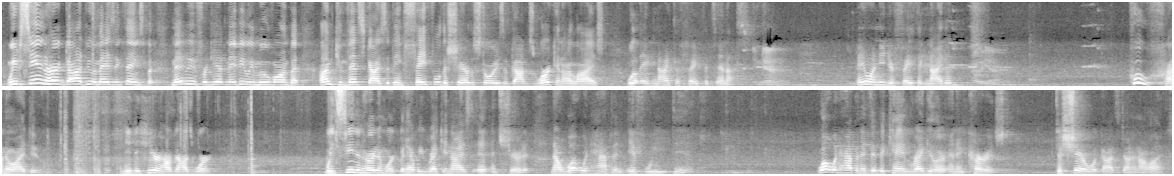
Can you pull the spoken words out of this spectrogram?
We've seen and heard God do amazing things, but maybe we forget, maybe we move on. But I'm convinced, guys, that being faithful to share the stories of God's work in our lives will ignite the faith that's in us. Amen. Anyone need your faith ignited? Oh, yeah. Whew, I know I do. I need to hear how God's worked. We've seen and heard Him work, but have we recognized it and shared it? Now, what would happen if we did? What would happen if it became regular and encouraged to share what God's done in our lives?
